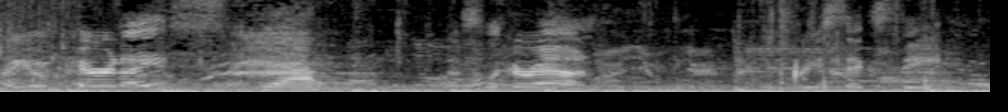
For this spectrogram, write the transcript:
are you in paradise? Yeah. Let's look around. 360.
